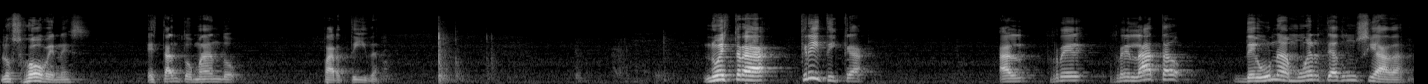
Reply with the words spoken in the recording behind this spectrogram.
los jóvenes están tomando partida. Nuestra crítica al relato de una muerte anunciada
